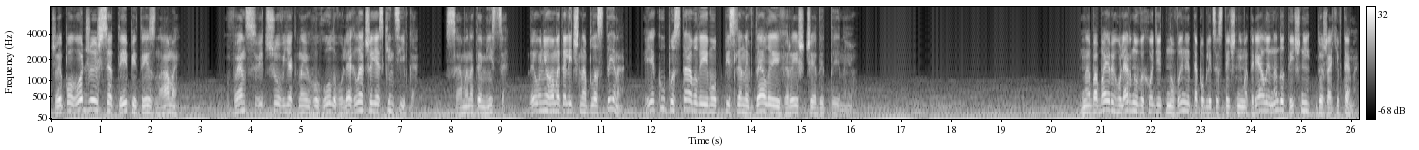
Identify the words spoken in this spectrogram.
Чи погоджуєшся ти піти з нами? Венс відчув, як на його голову лягла чиясь кінцівка, саме на те місце, де у нього металічна пластина, яку поставили йому після невдалої гри ще дитиною. На Бабай регулярно виходять новини та публіцистичні матеріали на дотичні до жахів теми.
